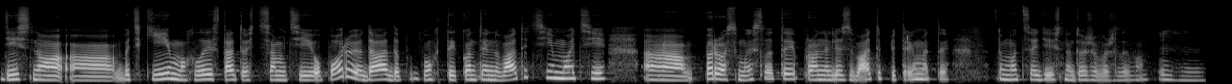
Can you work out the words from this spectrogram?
дійсно е, батьки могли стати ось саме цією опорою, да, допомогти контейнувати ці емоції, е, переосмислити, проаналізувати, підтримати. Тому це дійсно дуже важливо. Угу.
